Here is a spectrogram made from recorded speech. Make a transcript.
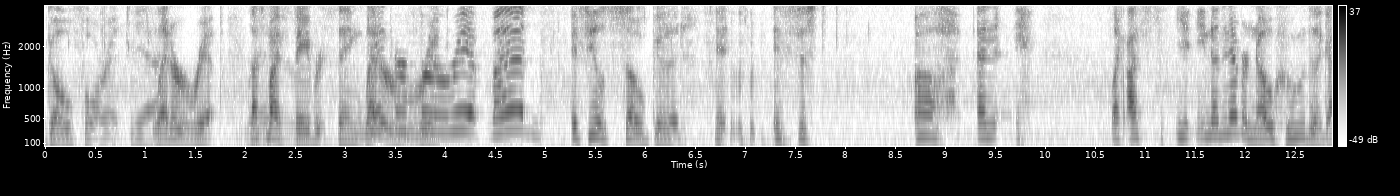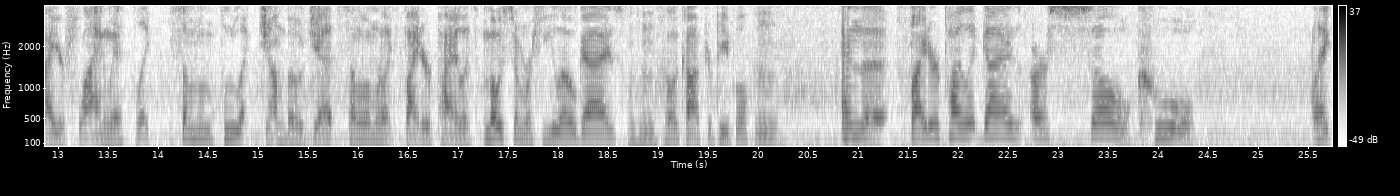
go for it. Yeah. Let her rip. That's my favorite thing. Let her, her for rip. a rip, bud. It feels so good. It, it's just, oh, and like I, you, you know, they never know who the guy you're flying with. Like some of them flew like jumbo jets. Some of them were like fighter pilots. Most of them were helo guys, mm-hmm. helicopter people. Mm. And the fighter pilot guys are so cool. Like,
